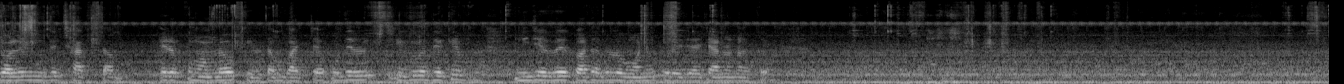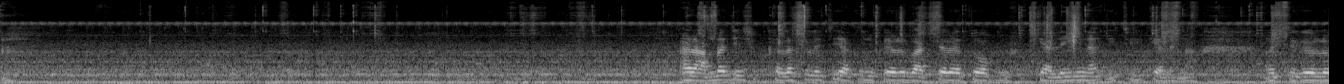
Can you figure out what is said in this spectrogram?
জলের মধ্যে ছাড়তাম। এরকম আমরাও খেলতাম বাচ্চা। ওদের এগুলো দেখে নিজেদের কথাগুলো মনে পড়ে যায়, জানো না তো? আর আমরা যেসব খেলা খেলেছি, এখনকার বাচ্চারা তো খেলেই না, কিছুই খেলে না। হচ্ছে গেলো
